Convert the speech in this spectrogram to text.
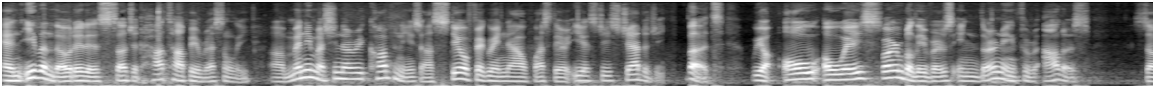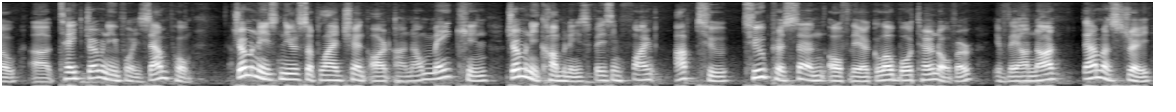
and even though it is such a hot topic recently, uh, many machinery companies are still figuring out what's their ESG strategy. But we are all always firm believers in learning through others. So uh, take Germany for example. Germany's new supply chain art are now making Germany companies facing fine up to 2% of their global turnover if they are not demonstrate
